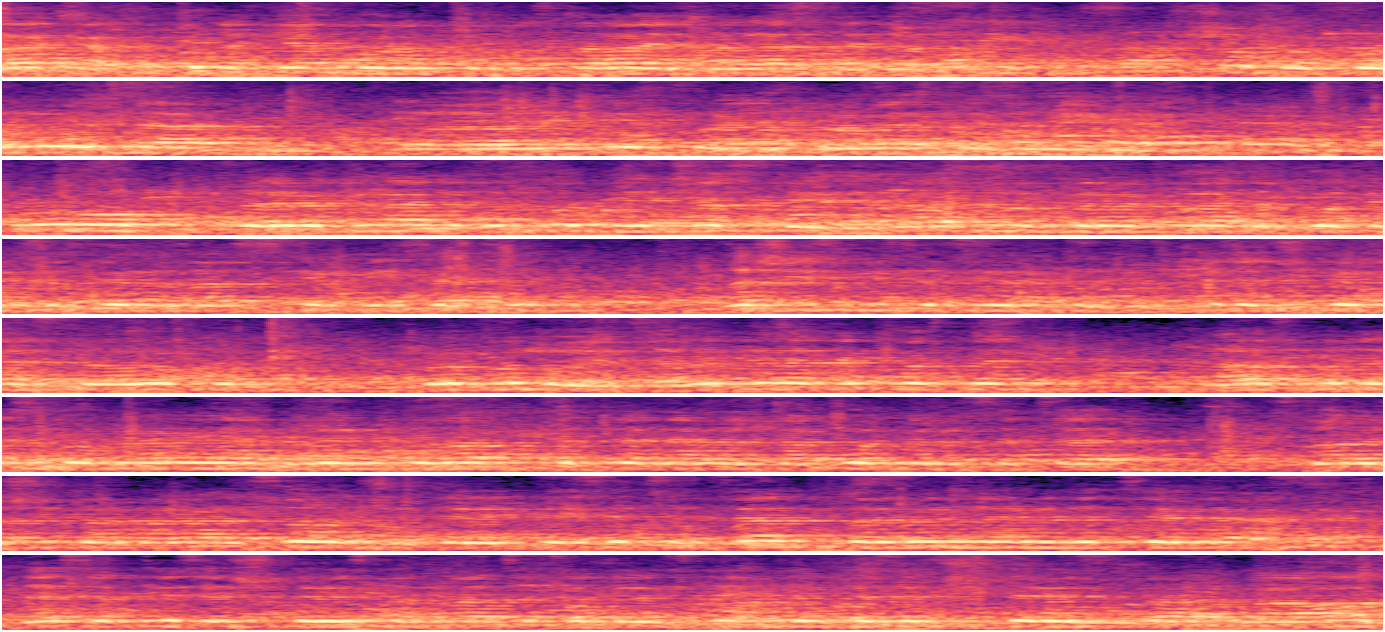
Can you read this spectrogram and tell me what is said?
мерках я коротко постараюсь донести до всіх, що пропонується е, провести зміни. У перевиконанні доходної частини, рахунок перевиконання доходної частини за 7 місяців, за 6 місяців 2014 року пропонується. Виділити кошти на господарське управління будинку ми знаходимося, це сторожі прибирання 44 тисячі, центр первинної медицини, 10 тисяч 421, 100 тисяч 400 на газ,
